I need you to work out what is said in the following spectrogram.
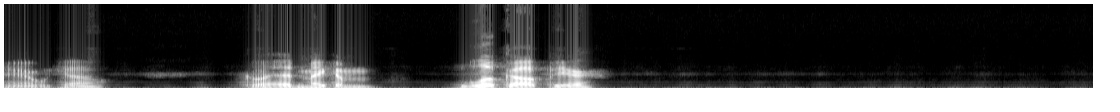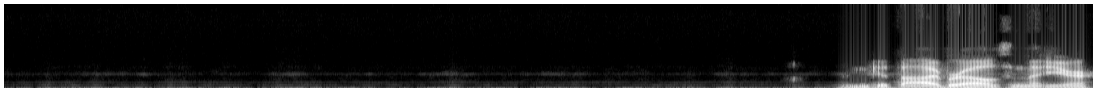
There we go. Go ahead and make them look up here. And get the eyebrows and the ear.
